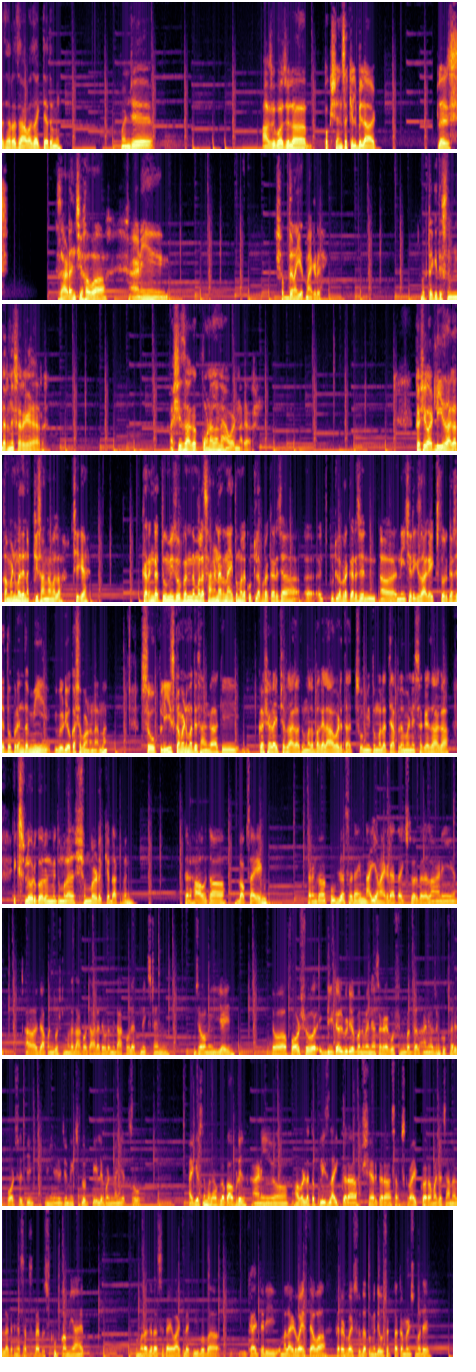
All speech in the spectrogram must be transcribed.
ह्या झराचा आवाज ऐकता तुम्ही? म्हणजे आजूबाजूला पक्ष्यांचा किलबिलाट प्लस झाडांची हवा आणि शब्द नाही आहेत माझ्याकडे. बघताय किती सुंदर निसर्ग आहे यार. अशी जागा कोणाला नाही आवडणार यार. कशी वाटली ही जागा? कमेंटमध्ये नक्की सांगा मला. ठीक आहे? कारण का तुम्ही जोपर्यंत मला सांगणार नाही तुम्हाला कुठल्या प्रकारच्या कुठल्या प्रकारचे नेचरिक जागा एक्सप्लोर करायच्या तोपर्यंत मी व्हिडिओ कसा बनवणार ना? सो प्लीज कमेंटमध्ये सांगा की कशा टाईपच्या जागा तुम्हाला बघायला आवडतात. सो मी तुम्हाला त्याप्रमाणे सगळ्या जागा एक्सप्लोअर करून मी तुम्हाला शंभर टक्के दाखवेन. तर हा होता ब्लॉगचा एंड कारण का खूप जास्त टाईम नाही आहे माझ्याकडे आता एक्सप्लोअर करायला आणि ज्या पण गोष्टी मला दाखवता आल्या तेवढं मी दाखवल्यात. नेक्स्ट टाईम जेव्हा मी येईन तेव्हा फॉर शुअर एक डिटेल व्हिडिओ बनवेन या सगळ्या गोष्टींबद्दल. आणि अजून खूप सारे स्पॉट्स आहेत जे मी जे मी एक्सप्लोर केले पण नाही आहेत सो आय गेस तुम्हाला ब्लॉग आवडेल. आणि आवडलं तर प्लीज लाईक करा शेअर करा सबस्क्राईब करा माझ्या चॅनलला कारण का सबस्क्रायबर्स खूप कमी आहेत. तुम्हाला जर असं काही वाटलं की बाबा काहीतरी मला ॲडवाईस द्यावा तर ॲडवाईससुद्धा तुम्ही देऊ शकता कमेंट्समध्ये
